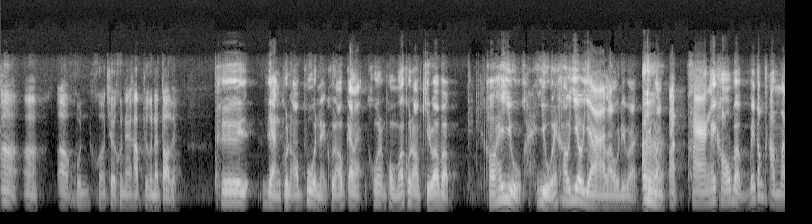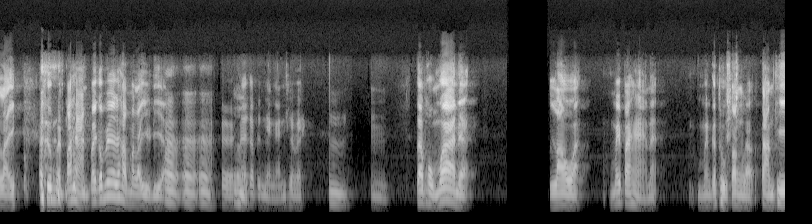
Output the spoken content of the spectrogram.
เออเออเออคุณคุณเชิญคุณนะครับเชิญคุณนายต่อเลย คืออย่างคุณออฟพูดเนี่ย คุณออฟกันคุณผมว่าคุณออฟคิดว่าแบบ เขาให้อยู่อยู่ให้เขาเยียวยาเราดีกว่าเออดีกว่าตัดทางให้เขาแบบไม่ต้องทำอะไร คือเหมือนประหารไปก็ไม่ได้ทำอะไรอยู่ดีอะเออเออเออเออน่าจะเป็นอย่างนั้นใช่ไหมอืมอืม แต่ผมว่าเนี่ย เราอะไม่ประหารอะมันก็ถูกต้องแล้ว ตามที่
